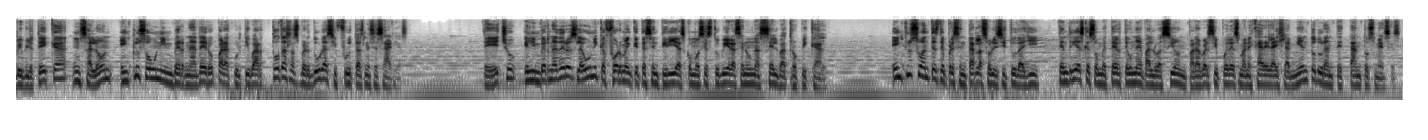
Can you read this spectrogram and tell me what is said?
biblioteca, un salón e incluso un invernadero para cultivar todas las verduras y frutas necesarias. De hecho, el invernadero es la única forma en que te sentirías como si estuvieras en una selva tropical. E incluso antes de presentar la solicitud allí, tendrías que someterte a una evaluación para ver si puedes manejar el aislamiento durante tantos meses.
